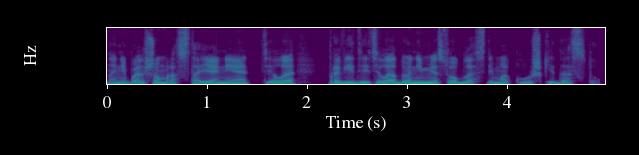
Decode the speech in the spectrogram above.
на небольшом расстоянии от тела проведите ладонями с области макушки до стоп.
